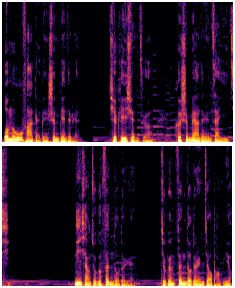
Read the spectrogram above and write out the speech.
我们无法改变身边的人，却可以选择和什么样的人在一起。你想做个奋斗的人，就跟奋斗的人交朋友。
